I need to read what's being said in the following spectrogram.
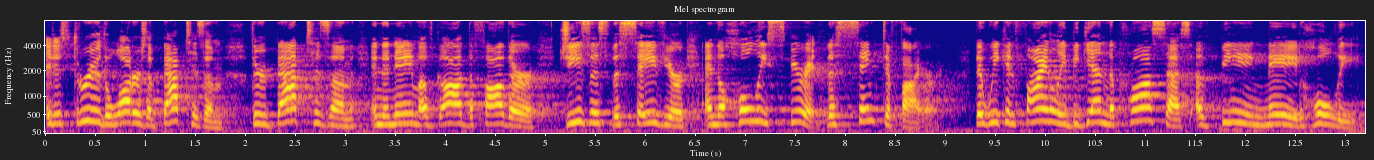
It is through the waters of baptism, through baptism in the name of God the Father, Jesus the Savior, and the Holy Spirit, the sanctifier that we can finally begin the process of being made holy.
